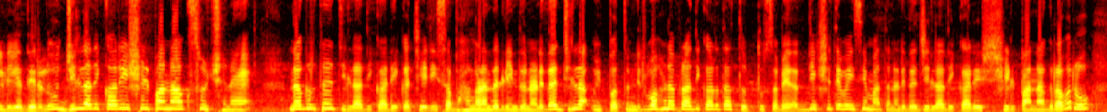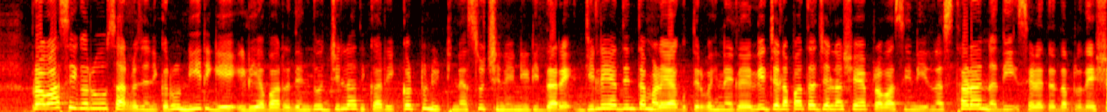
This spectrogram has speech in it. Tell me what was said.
ಇಳಿಯದಿರಲು ಜಿಲ್ಲಾಧಿಕಾರಿ ಶಿಲ್ಪಾ ನಾಗ್ ಸೂಚನೆ. ನಗರದ ಜಿಲ್ಲಾಧಿಕಾರಿ ಕಚೇರಿ ಸಭಾಂಗಣದಲ್ಲಿಂದು ನಡೆದ ಜಿಲ್ಲಾ ವಿಪತ್ತು ನಿರ್ವಹಣಾ ಪ್ರಾಧಿಕಾರದ ತುರ್ತು ಸಭೆ ಅಧ್ಯಕ್ಷತೆ ವಹಿಸಿ ಮಾತನಾಡಿದ ಜಿಲ್ಲಾಧಿಕಾರಿ ಶಿಲ್ಪಾ ರವರು ಪ್ರವಾಸಿಗರು, ಸಾರ್ವಜನಿಕರು ನೀರಿಗೆ ಇಳಿಯಬಾರದೆಂದು ಜಿಲ್ಲಾಧಿಕಾರಿ ಕಟ್ಟುನಿಟ್ಟಿನ ಸೂಚನೆ ನೀಡಿದ್ದಾರೆ. ಜಿಲ್ಲೆಯಾದ್ಯಂತ ಮಳೆಯಾಗುತ್ತಿರುವ ಹಿನ್ನೆಲೆಯಲ್ಲಿ ಜಲಪಾತ, ಜಲಾಶಯ, ಪ್ರವಾಸಿ ನೀರಿನ ಸ್ಥಳ, ನದಿ, ಸೆಳೆತದ ಪ್ರದೇಶ,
